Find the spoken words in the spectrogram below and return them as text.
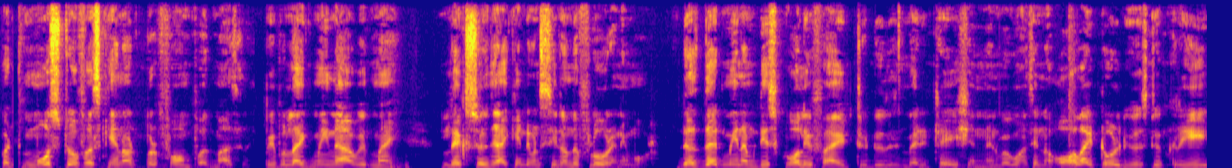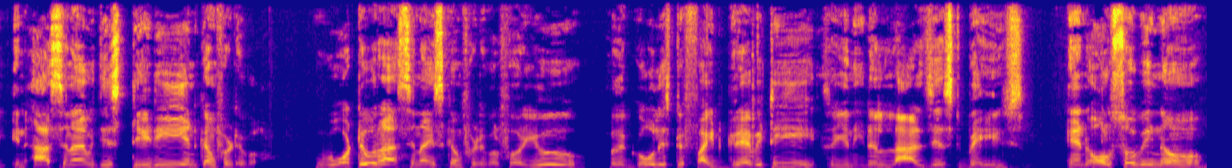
But most of us cannot perform Padmasana. People like me now with my leg surgery, I can't even sit on the floor anymore does that mean I'm disqualified to do this meditation? And Bhagavan said, no, all I told you is to create an asana which is steady and comfortable. Whatever asana is comfortable for you, but the goal is to fight gravity, so you need a largest base. And also we know,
